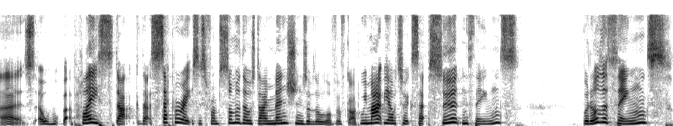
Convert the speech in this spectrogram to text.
uh, a, a, place that, that separates us from some of those dimensions of the love of God. We might be able to accept certain things, but other things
